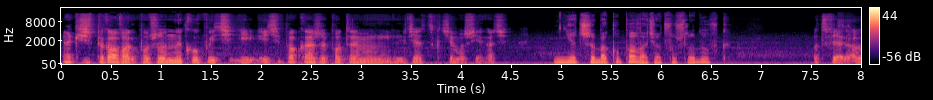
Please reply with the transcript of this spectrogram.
Jakiś browar porządny kupić i, i ci pokażę potem, gdzie, gdzie masz jechać. Nie trzeba kupować, otwórz lodówkę. Otwieram.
